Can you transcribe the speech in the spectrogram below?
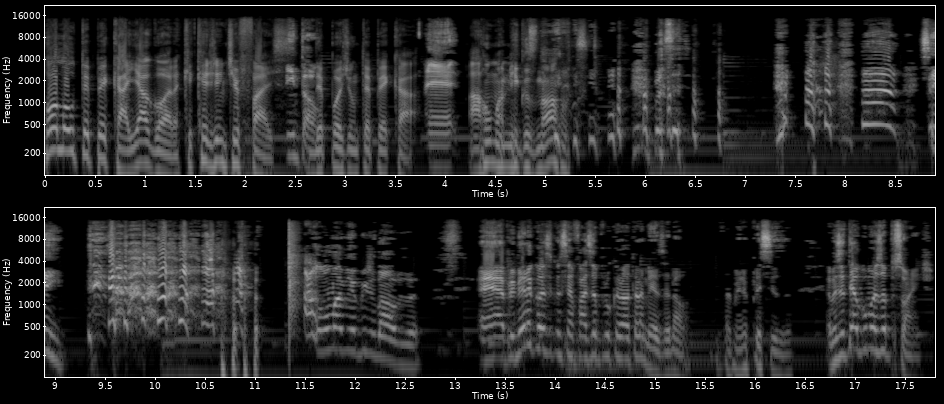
rolou o TPK, e agora? O que, que a gente faz Então. depois de um TPK? é, Arruma amigos novos? você... Sim. Arruma amigos novos. né? É, a primeira coisa que você faz é procurar outra mesa. Não, também não precisa. Você tem algumas opções.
